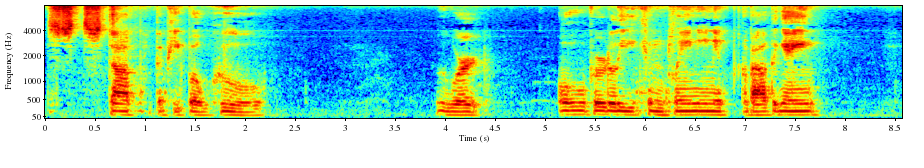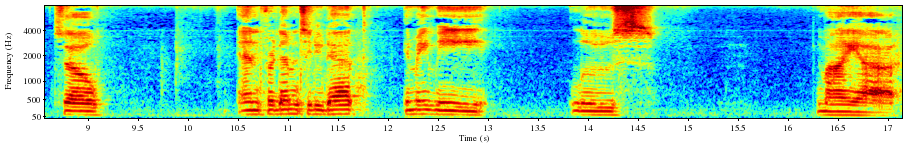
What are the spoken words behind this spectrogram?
stop the people who who were overly complaining about the game. So, and for them to do that, it made me lose my, uh,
